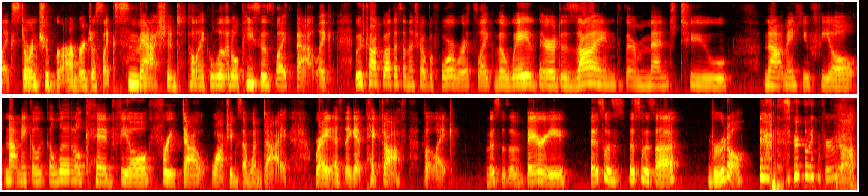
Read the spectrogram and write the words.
like stormtrooper armor just like smash into like little pieces like that. Like we've talked about this on the show before where it's like the way they're designed, they're meant to not make you feel not make a, like a little kid feel freaked out watching someone die, right? As they get picked off. But like this was a very this was this was uh brutal. It was really brutal. yeah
